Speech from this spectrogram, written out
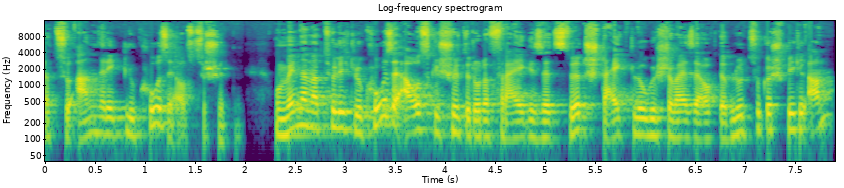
dazu anregt, Glucose auszuschütten. Und wenn dann natürlich Glucose ausgeschüttet oder freigesetzt wird, steigt logischerweise auch der Blutzuckerspiegel an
